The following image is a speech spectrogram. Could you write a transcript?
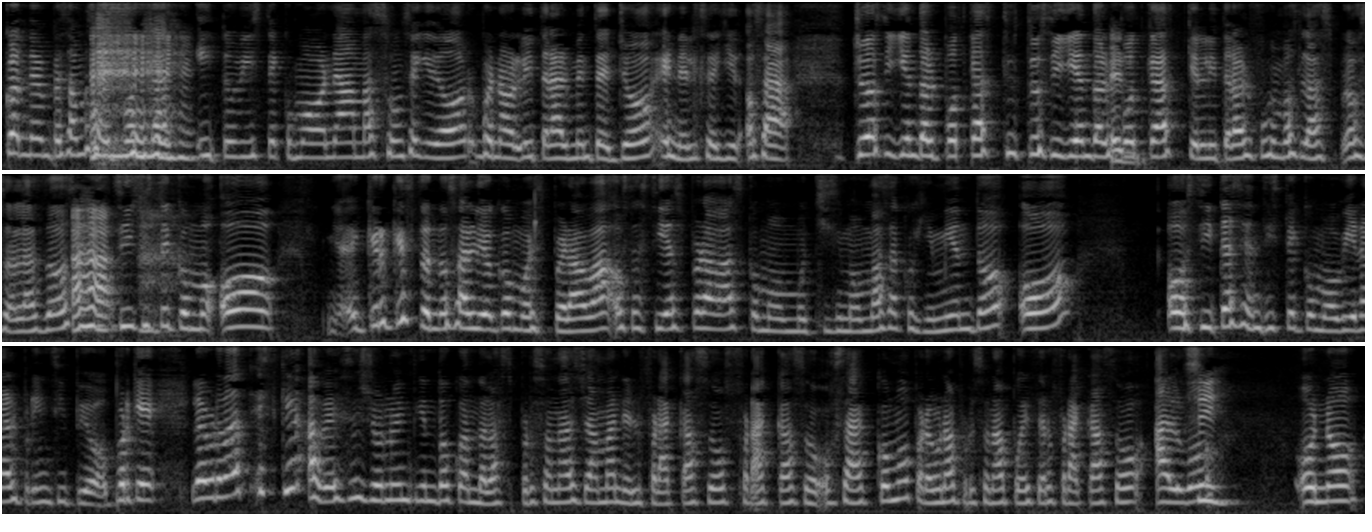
cuando empezamos el podcast y tuviste como nada más un seguidor. Bueno, literalmente yo en el seguidor. O sea, yo siguiendo el podcast, tú, tú siguiendo el El- podcast, que literal fuimos las, o sea, las dos. Ajá. Sí dijiste como, oh... Creo que esto no salió como esperaba. O sea, sí esperabas como muchísimo más acogimiento. O o si te sentiste como bien al principio. Porque la verdad es que a veces yo no entiendo cuando las personas llaman el fracaso fracaso. O sea, ¿cómo para una persona puede ser fracaso algo Sí. o no?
